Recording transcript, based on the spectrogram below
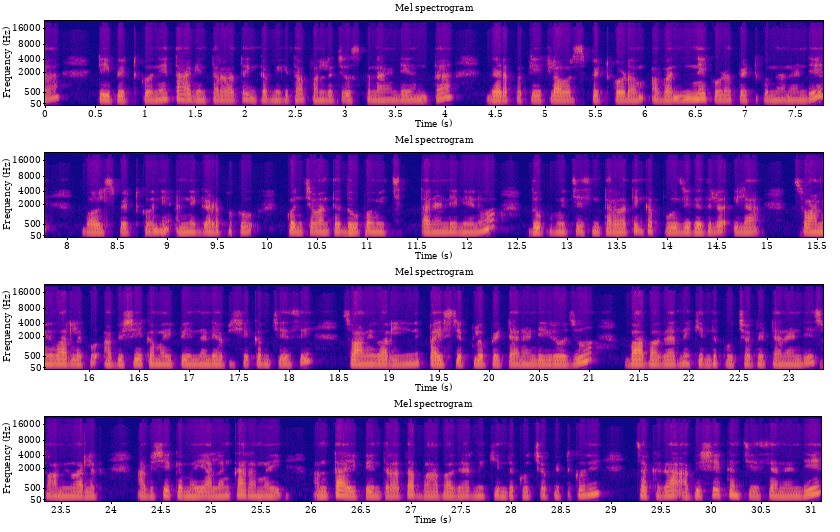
టీ పెట్టుకొని తాగిన తర్వాత ఇంకా మిగతా పనులు చూసుకున్నా అండి అంతా. గడపకి ఫ్లవర్స్ పెట్టుకోవడం అవన్నీ కూడా పెట్టుకున్నానండి. బౌల్స్ పెట్టుకొని అన్ని గడపకు కొంచెం అంత ధూపం ఇస్తానండి నేను. ధూపం ఇచ్చేసిన తర్వాత ఇంకా పూజ గదిలో ఇలా స్వామివార్లకు అభిషేకం అయిపోయిందండి. అభిషేకం చేసి స్వామివార్లని పై స్టెప్‌లో పెట్టానండి ఈరోజు. బాబా గారిని కింద కూర్చోపెట్టానండి. స్వామివార్లకు అభిషేకమై, అలంకారమై అంతా అయిపోయిన తర్వాత బాబా గారిని కింద కూర్చోపెట్టుకొని చక్కగా అభిషేకం చేశానండి.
